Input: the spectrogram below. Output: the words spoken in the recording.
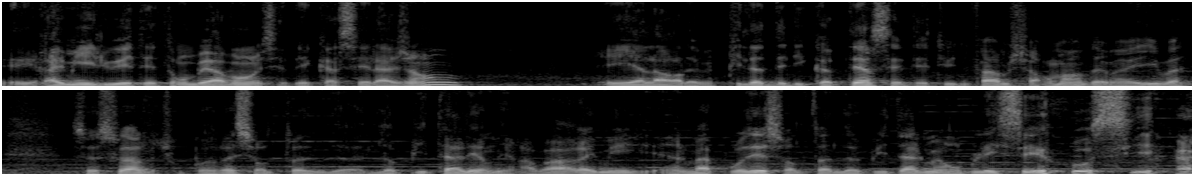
Et Rémi, lui, était tombé avant, il s'était cassé la jambe. Et alors, le pilote d'hélicoptère, c'était une femme charmante. Elle m'a dit bah, Ce soir, je vous poserai sur le toit de, l'hôpital et on ira voir Rémi. Elle m'a posé sur le toit de l'hôpital, mais on blessé aussi. Ah.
